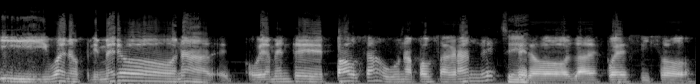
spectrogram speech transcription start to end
y bueno, primero, nada, obviamente pausa, hubo una pausa grande, Sí. pero ya después hizo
